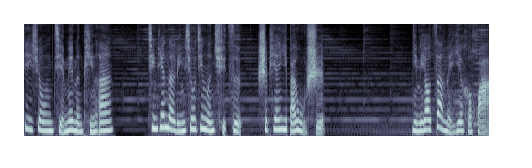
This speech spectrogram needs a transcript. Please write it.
弟兄姐妹们平安。今天的灵修经文取自诗篇一百五十。你们要赞美耶和华，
